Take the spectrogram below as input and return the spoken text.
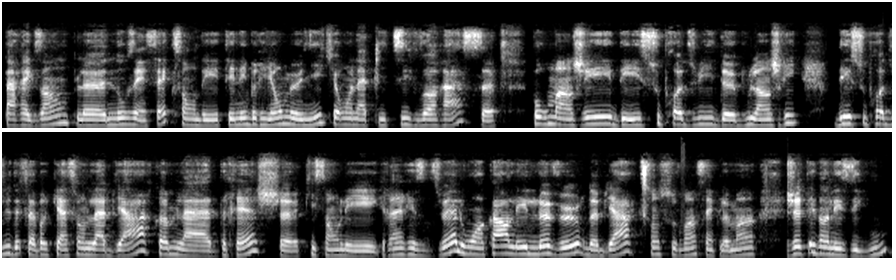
Par exemple, nos insectes sont des ténébrions meuniers qui ont un appétit vorace pour manger des sous-produits de boulangerie, des sous-produits de fabrication de la bière comme la drèche, euh, qui sont les grains résiduels, ou encore les levures de bière qui sont souvent simplement jetées dans les égouts.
